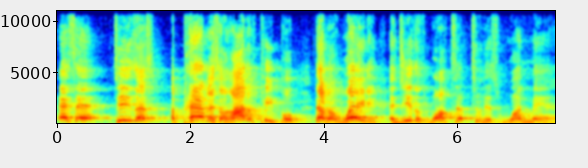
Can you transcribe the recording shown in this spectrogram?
And said, Jesus, apparently there's a lot of people that are waiting, and Jesus walks up to this one man.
